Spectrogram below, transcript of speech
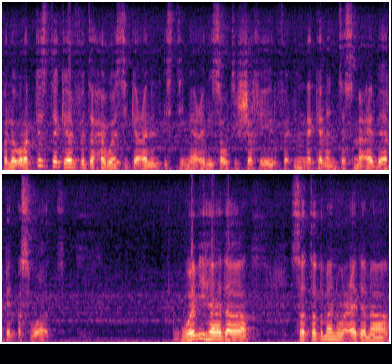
فلو ركزت كافة حواسك على الاستماع لصوت الشخير فإنك لن تسمع باقي الأصوات. وبهذا ستضمن عدم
